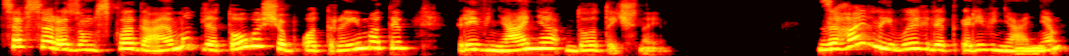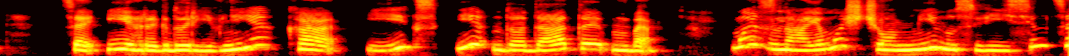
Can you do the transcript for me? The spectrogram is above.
це все разом складаємо для того, щоб отримати рівняння дотичної. Загальний вигляд рівняння це y дорівнює kx і додати b. Ми знаємо, що мінус 8 це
